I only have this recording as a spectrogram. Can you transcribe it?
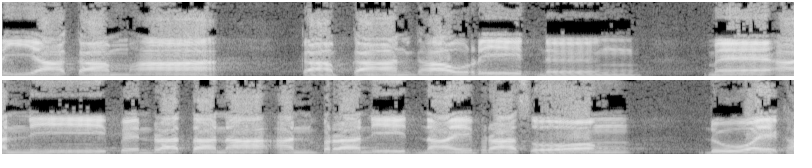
ริยกรรมห้ากับการเข้ารีดหนึ่งแม้อันนี้เป็นรัตนะอันประณีตในพระสงฆ์ด้วยค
